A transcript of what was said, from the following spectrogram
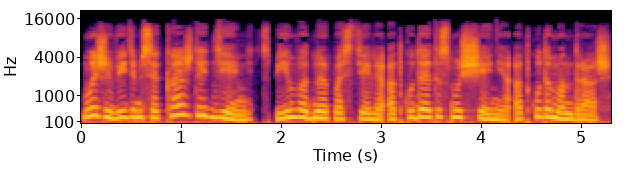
Мы же видимся каждый день, спим в одной постели. Откуда это смущение? Откуда мандраж?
